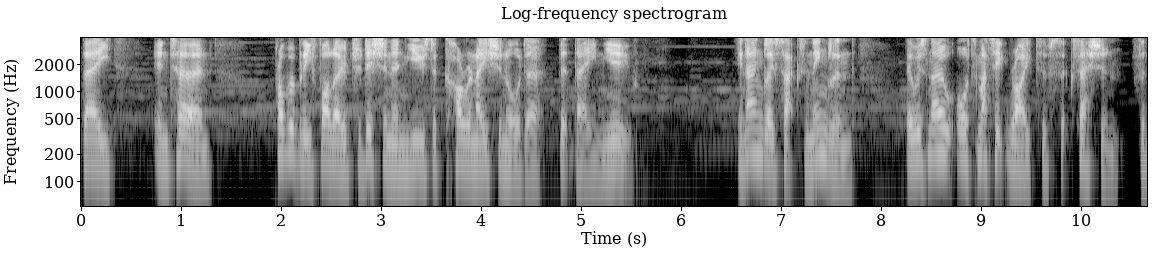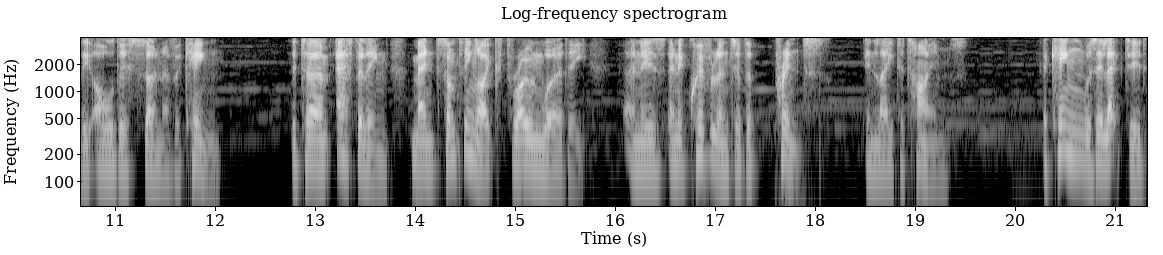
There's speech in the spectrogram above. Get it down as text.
They, in turn, probably followed tradition and used a coronation order that they knew. In Anglo Saxon England, there was no automatic right of succession for the oldest son of a king. The term Etheling meant something like throne worthy and is an equivalent of the prince in later times. A king was elected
